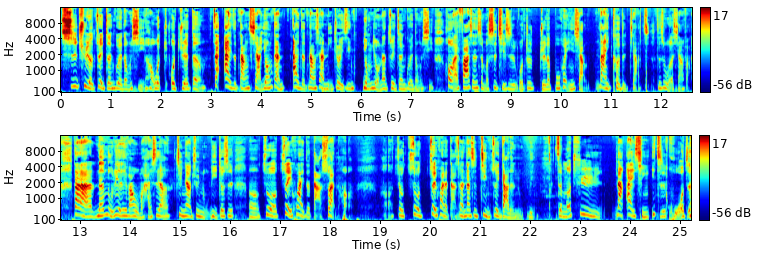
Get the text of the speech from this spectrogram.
失去了最珍贵的东西。哈，我我觉得在爱的当下，勇敢爱的当下，你就已经拥有那最珍贵的东西。后来发生什么事，其实我就觉得不会影响那一刻的价值，这是我的想法。当然，能努力的地方，我们还是要尽量去努力，就是嗯、做最坏的打算，哈，好，就做最坏的打算，但是尽最大的努力，怎么去？让爱情一直活着，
